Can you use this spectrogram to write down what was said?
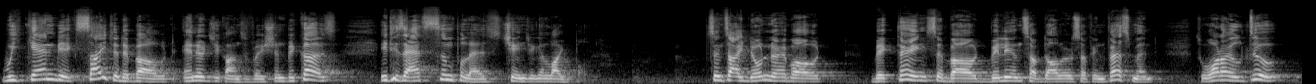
we can be excited about energy conservation because it is as simple as changing a light bulb. Since I don't know about big things, about billions of dollars of investment, so what I'll do,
